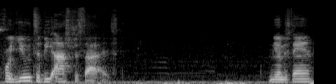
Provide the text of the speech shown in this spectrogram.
for you to be ostracized. You understand?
